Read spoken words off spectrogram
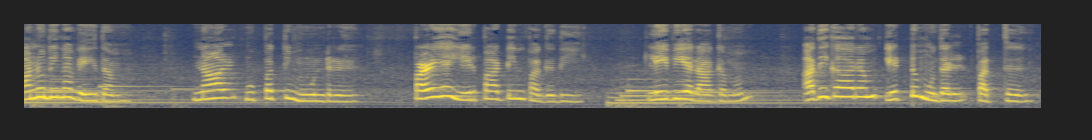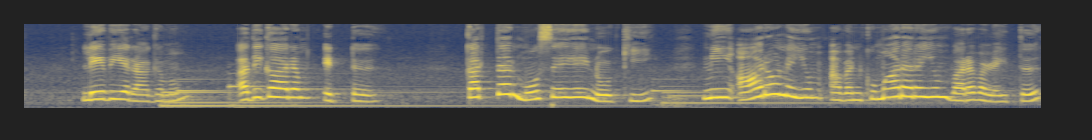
அனுதின வேதம் நாள் முப்பத்தி மூன்று பழைய ஏற்பாட்டின் பகுதி லேவிய ராகமம் அதிகாரம் எட்டு முதல் பத்து. லேவிய ராகமம் அதிகாரம் எட்டு. கர்த்தர் மோசேயை நோக்கி நீ ஆரோனையும் அவன் குமாரரையும் வரவழைத்து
